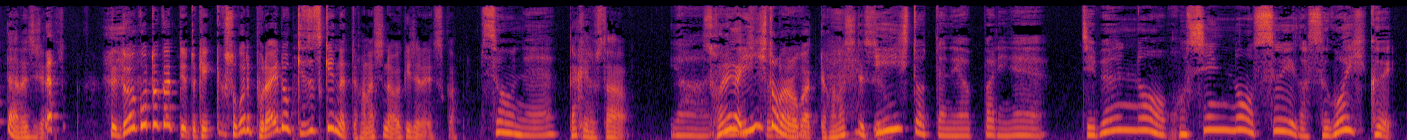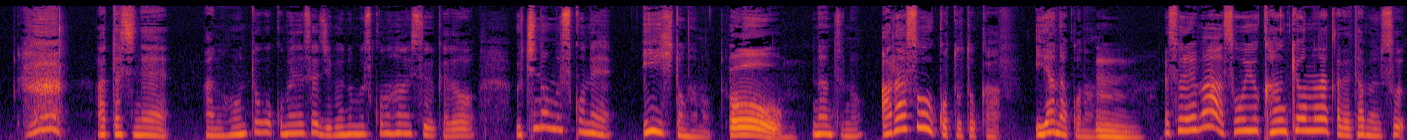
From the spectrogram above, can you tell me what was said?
って話じゃん。で、どういうことかっていうと結局そこでプライドを傷つけんなって話なわけじゃないですか。そうね。だけどさ、いやそれがいい人なのかねって話ですよ。いい人ってね、やっぱりね、自分の保身の水位がすごい低い。私ねあの本当ごめんなさい。自分の息子の話するけどうちの息子ねいい人なの。おー。なんつうの？争うこととか嫌な子なの、うん。それはそういう環境の中で多分そ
